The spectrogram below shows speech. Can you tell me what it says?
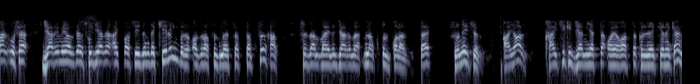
man o'sha jarima yozgan sudyani aytmoqchi edimda keling bir ozroq sizni nasab topsin xalq. Siz ham mayli jarima bilan qutulib qolardizda shuning uchun ayol qaysiki jamiyatda oyoq osti qilinayotgan ekan?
